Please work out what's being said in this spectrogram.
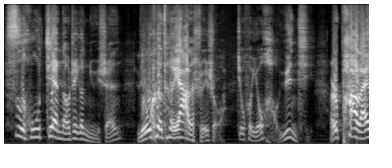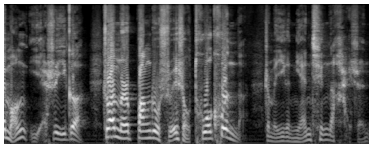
似乎见到这个女神刘克特亚的水手啊，就会有好运气。而帕莱蒙也是一个专门帮助水手脱困的这么一个年轻的海神。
